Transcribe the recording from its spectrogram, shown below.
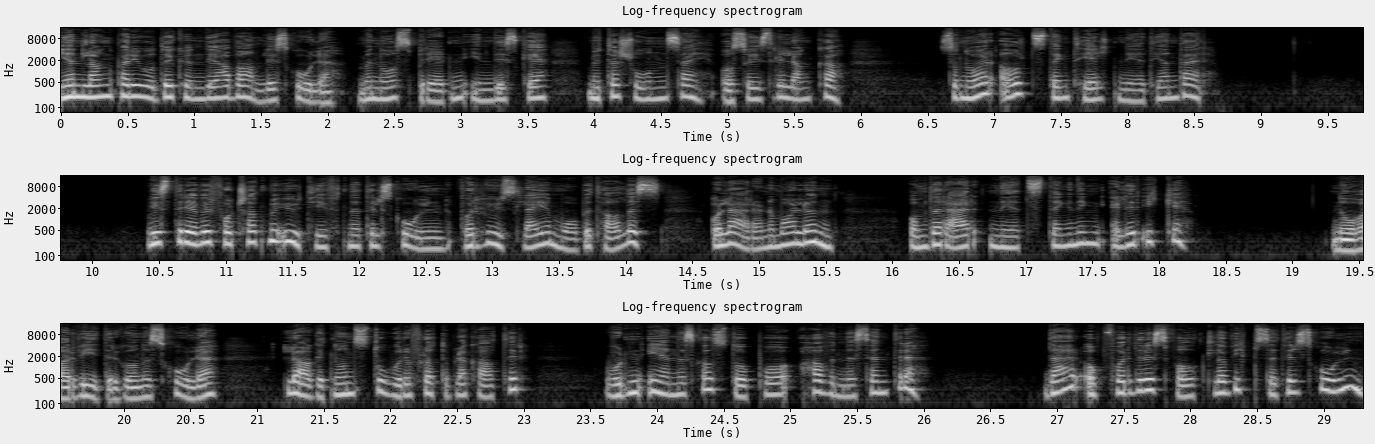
I en lang periode kunne de ha vanlig skole, men nå sprer den indiske mutasjonen seg, også i Sri Lanka, så nå er alt stengt helt ned igjen der. Vi strever fortsatt med utgiftene til skolen, for husleie må betales, og lærerne må ha lønn, om det er nedstengning eller ikke. Nå har videregående skole laget noen store, flotte plakater, hvor den ene skal stå på havnesenteret. Der oppfordres folk til å vippse til skolen,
